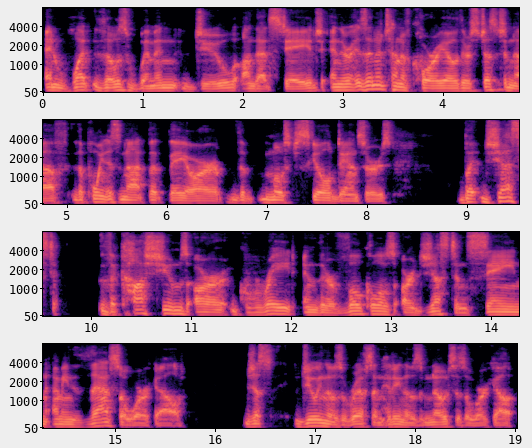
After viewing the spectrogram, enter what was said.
and what those women do on that stage. And there isn't a ton of choreo, there's just enough. The point is not that they are the most skilled dancers, but just the costumes are great and their vocals are just insane. I mean, that's a workout. Just doing those riffs and hitting those notes is a workout.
